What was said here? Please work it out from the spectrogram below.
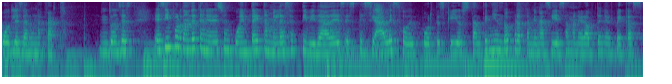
o les dan una carta. Entonces es importante tener eso en cuenta y también las actividades especiales o deportes que ellos están teniendo para también así de esa manera obtener becas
